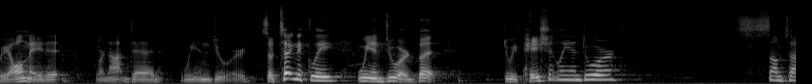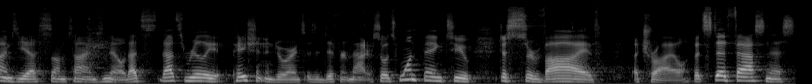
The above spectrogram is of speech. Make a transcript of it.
We all made it. We're not dead. We endured. So, technically, we endured. But do we patiently endure? Sometimes yes, sometimes no. That's, that's really, patient endurance is a different matter. So it's one thing to just survive a trial, but steadfastness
